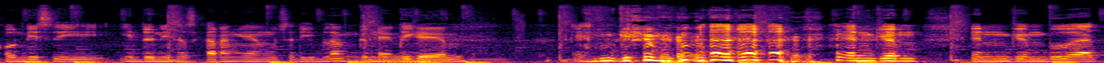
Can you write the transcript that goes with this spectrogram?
kondisi Indonesia sekarang yang bisa dibilang genting. Endgame. Endgame. endgame, endgame buat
